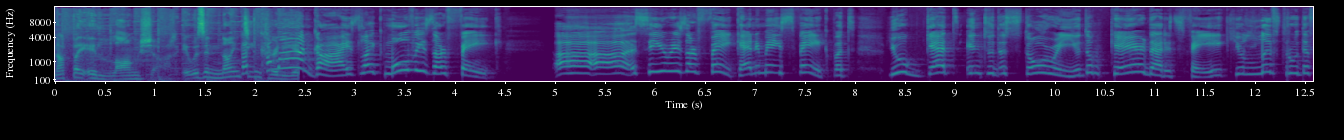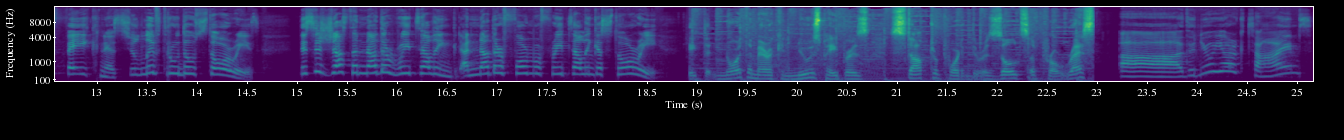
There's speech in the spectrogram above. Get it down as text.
not by a long shot. It was in 1938. But come 1938. on, guys. Like, movies are fake. Uh, series are fake. Anime is fake. But you get into the story. You don't care that it's fake. You live through the fakeness. You live through those stories. This is just another retelling, another form of retelling a story. that North American newspapers stopped reporting the results of pro wrestling. Uh, the New York Times.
